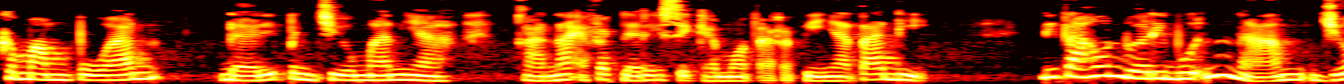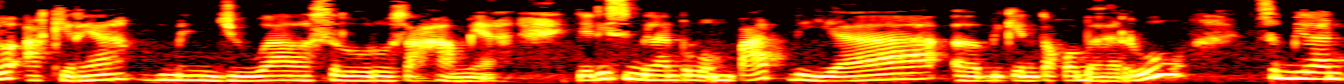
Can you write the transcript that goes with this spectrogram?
kemampuan dari penciumannya karena efek dari si kemoterapinya tadi. Di tahun 2006, Joe akhirnya menjual seluruh sahamnya. Jadi 94 dia uh, bikin toko baru, 99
